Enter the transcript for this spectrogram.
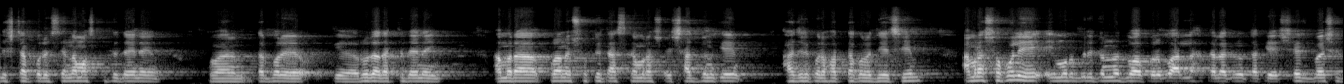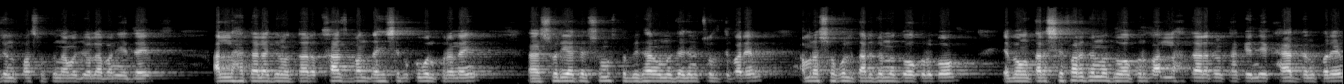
ডিস্টার্ব করেছে, নামাজ পড়তে দেয় নাই তারপরে রোজা রাখতে দেয় নাই। আমরা কোরআনের শক্তিতে আজকে আমরা এই সাতজনকে হাজির করে হত্যা করে দিয়েছি। আমরা সকলে এই মুরব্বীর জন্য দোয়া করব। আল্লাহ তালা যেন তাকে শেষ বয়সের জন্য পাঁচ ওয়াক্ত নামাজওয়ালা বানিয়ে দেয়। আল্লাহ তালা যেন তার খাস বান্দা হিসেবে কবুল করে নেয়। শরীয়তের সমস্ত বিধান অনুযায়ী যেন চলতে পারেন আমরা সকলে তার জন্য দোয়া করব এবং তার শেফার জন্য দোয়া করব। আল্লাহ তালা যেন তাকে নিয়ে খায়াত দান করেন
